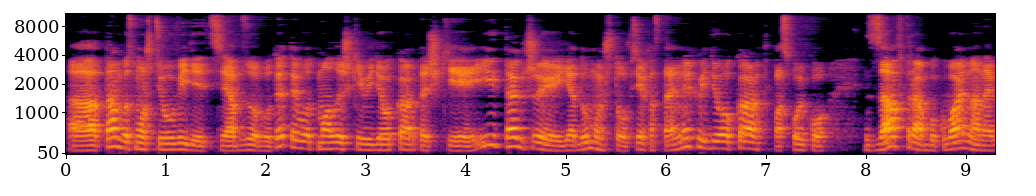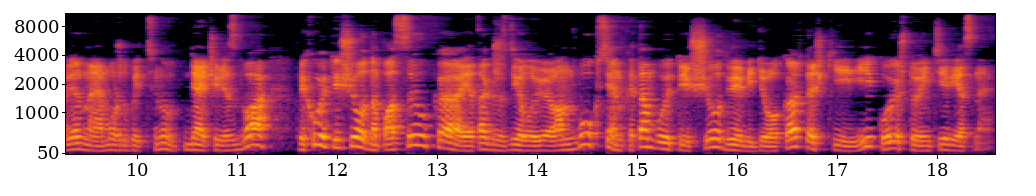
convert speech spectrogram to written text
А, там вы сможете увидеть обзор вот этой вот малышки видеокарточки. И также, я думаю, что всех остальных видеокарт, поскольку завтра, буквально, наверное, может быть, ну, дня через два, Приходит еще одна посылка, я также сделаю анбоксинг, и там будет еще две видеокарточки и кое-что интересное.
